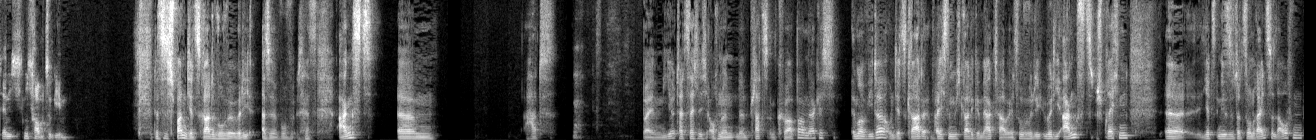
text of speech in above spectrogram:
der nicht, nicht Raum zu geben. Das ist spannend jetzt gerade, wo wir über die, also wo das Angst ähm, hat bei mir tatsächlich auch einen, einen, Platz im Körper, merke ich immer wieder. Und jetzt gerade, weil ich es nämlich gerade gemerkt habe, jetzt wo wir die, über die Angst sprechen, äh, jetzt in die Situation reinzulaufen,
